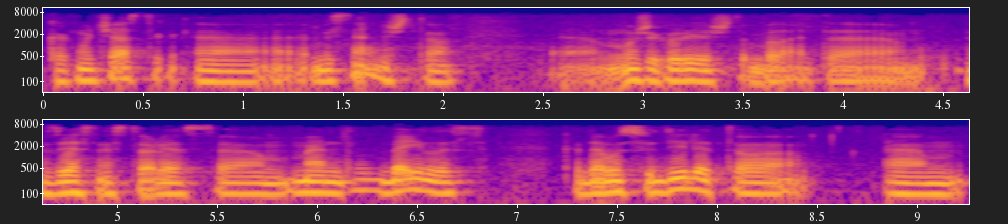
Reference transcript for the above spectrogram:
как мы часто э, объясняли, что Э, мы уже говорили, что была эта известная история с э, Мэндл Бейлис. Когда его судили, то, эм,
